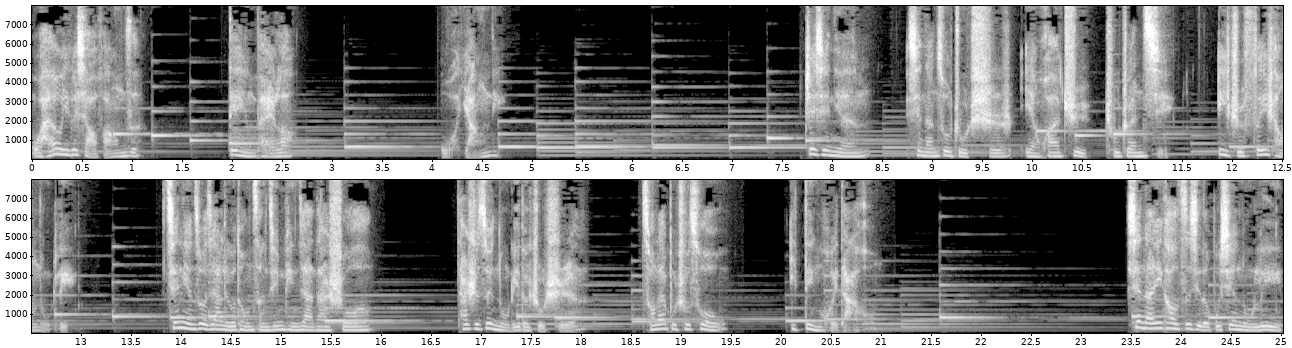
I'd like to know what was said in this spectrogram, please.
我还有一个小房子，电影赔了，我养你。这些年，谢楠做主持、演话剧、出专辑，一直非常努力。青年作家刘同曾经评价他说：“他是最努力的主持人，从来不出错误，一定会大红。”谢楠依靠自己的不懈努力，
